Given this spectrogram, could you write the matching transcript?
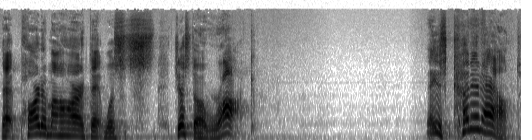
that part of my heart that was just a rock, they just cut it out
